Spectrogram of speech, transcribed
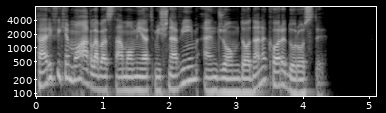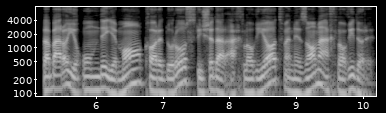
تعریفی که ما اغلب از تمامیت میشنویم انجام دادن کار درسته و برای عمده ما کار درست ریشه در اخلاقیات و نظام اخلاقی داره.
